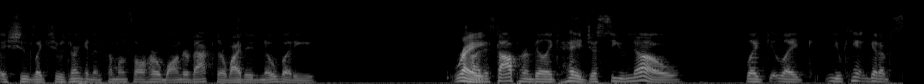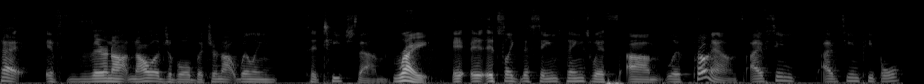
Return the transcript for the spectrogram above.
if she like she was drinking and someone saw her wander back there, why did nobody try to stop her and be like, "Hey, just so you know, like like you can't get upset if they're not knowledgeable, but you're not willing to teach them." right It, it, it's like the same things with um with pronouns. I've seen I've seen people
